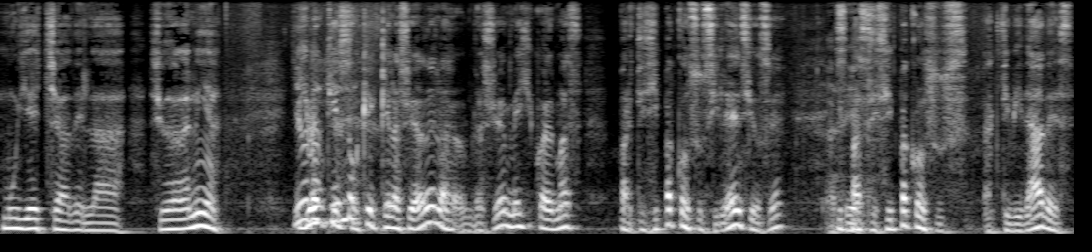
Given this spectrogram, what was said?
muy hecha de la ciudadanía. Yo, entiendo que, que, la ciudad de la, Ciudad de México además participa con sus silencios, ¿eh? y participa con sus actividades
